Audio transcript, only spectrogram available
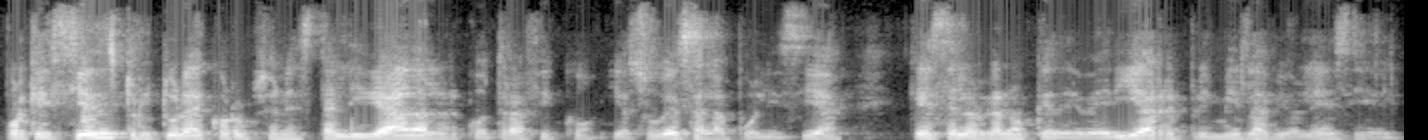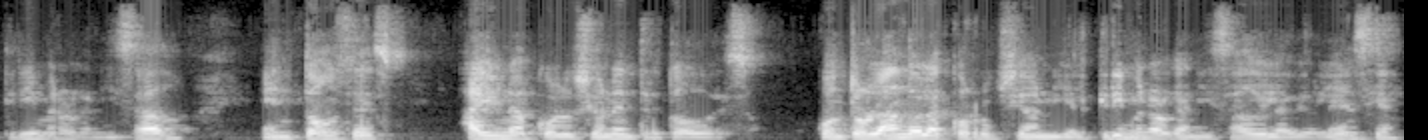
Porque si esa estructura de corrupción está ligada al narcotráfico y a su vez a la policía, que es el órgano que debería reprimir la violencia y el crimen organizado, entonces hay una colusión entre todo eso. Controlando la corrupción y el crimen organizado y la violencia,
